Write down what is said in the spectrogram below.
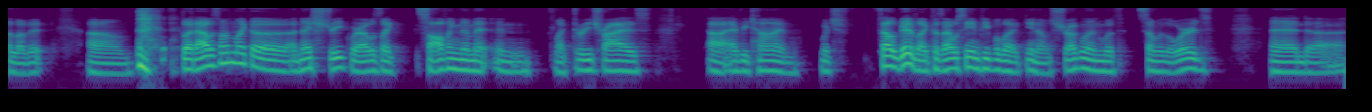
I love it. Um, but I was on like a, a nice streak where I was like solving them at, in like three tries uh, every time, which felt good. Like, cause I was seeing people like, you know, struggling with some of the words and uh,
